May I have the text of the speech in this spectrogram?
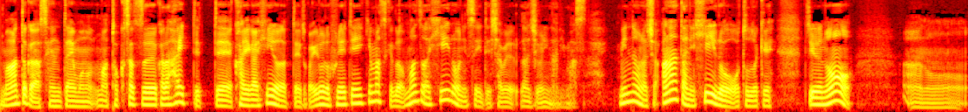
まあ後から戦隊もの、まあ特撮から入ってって、海外ヒーローだったりとかいろいろ触れていきますけど、まずはヒーローについて喋るラジオになります。はい、みんなのラジオ、あなたにヒーローをお届けっていうのを、あのー、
